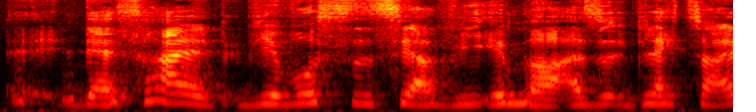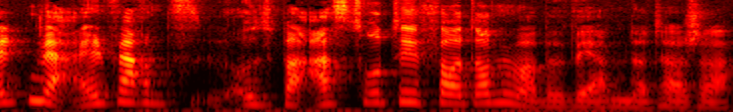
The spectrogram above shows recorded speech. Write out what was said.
äh, deshalb, wir wussten es ja wie immer. Also vielleicht sollten wir einfach uns bei Astro TV doch nochmal bewerben, Natascha.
